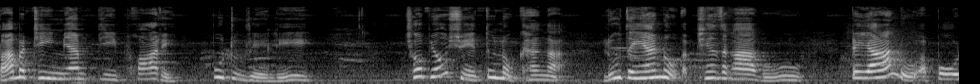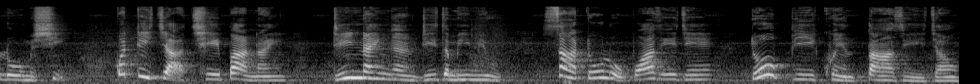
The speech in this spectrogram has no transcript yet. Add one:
ဘာမထီမြန်းပြီဖွားတယ်ပုတူတယ်လေချိုပြုံးရွှင်သူ့နှုတ်ခမ်းကလူတယန်းတို့အဖျင်းစကားကိုတရားလိုအပိုလိုမရှိကွက်တိကြခြေပနိုင်ဒီနိုင်ငံဒီသမီးမျိုးစတိုးလို့ပွားစေခြင်းတို့ပြည်ခွင်သားစီကြောင်း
